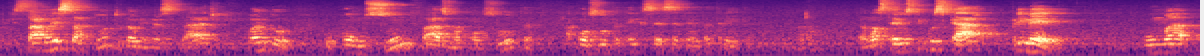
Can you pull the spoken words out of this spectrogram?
porque está no estatuto da universidade que quando o consumo faz uma consulta, a consulta tem que ser 70-30. Então nós temos que buscar, primeiro, uma,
